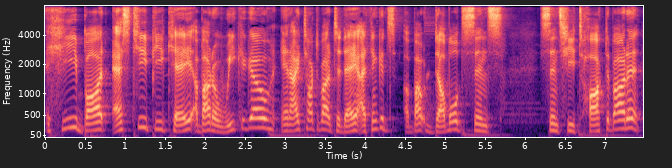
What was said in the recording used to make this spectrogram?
he bought STPK about a week ago, and I talked about it today. I think it's about doubled since since he talked about it.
